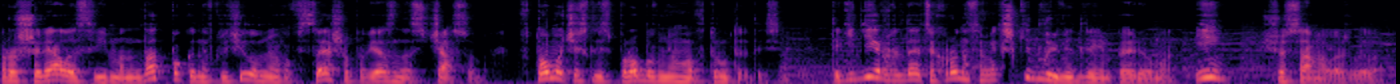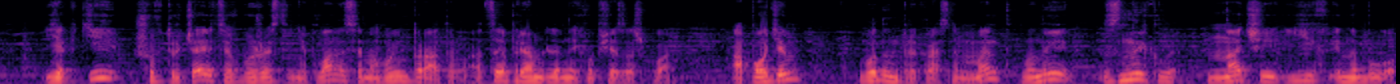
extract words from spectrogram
розширяли свій мандат, поки не включили в нього все, що пов'язане з часом, в тому числі спроби в нього втрутитися. Такі дії розглядаються Хроносом як шкідливі для імперіуму, і, що саме важливе, як ті, що втручаються в божественні плани самого імператору, а це прям для них взагалі зашквар. А потім, в один прекрасний момент, вони зникли, наче їх і не було.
